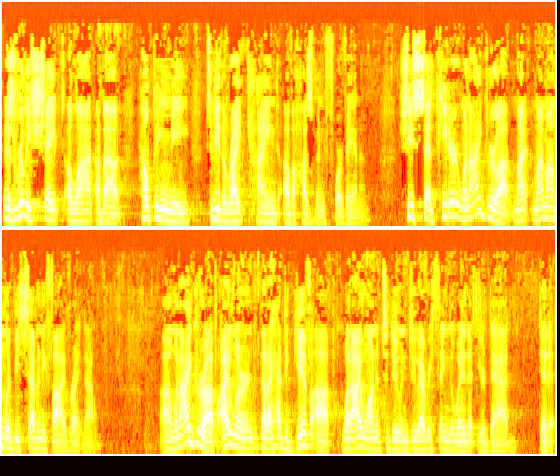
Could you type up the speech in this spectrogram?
And has really shaped a lot about helping me to be the right kind of a husband for Vanna. She said, Peter, when I grew up, my, my mom would be 75 right now. Uh, when I grew up, I learned that I had to give up what I wanted to do and do everything the way that your dad did it.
